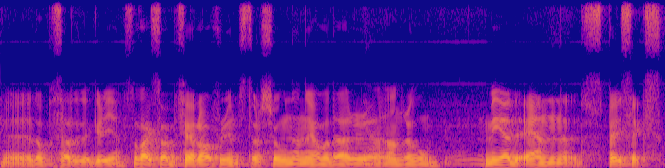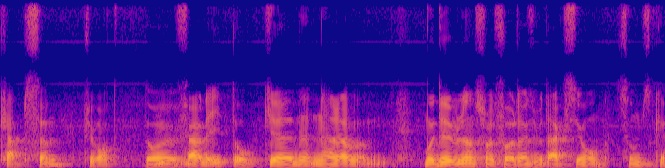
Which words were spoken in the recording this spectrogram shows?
eh, Lopez Alegria, som faktiskt var befälhavare på rymdstationen när jag var där eh, andra gången. Med en SpaceX-kapsel, privat, då färd dit och eh, den här modulen från ett företag som heter Axiom som ska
